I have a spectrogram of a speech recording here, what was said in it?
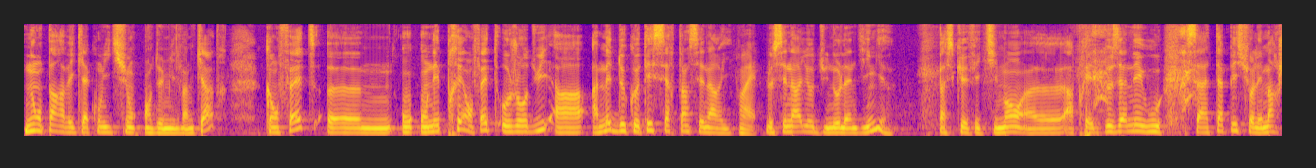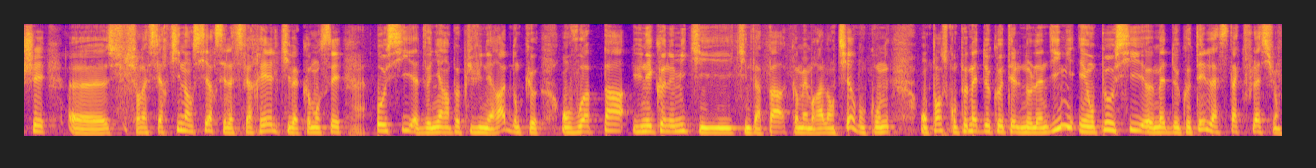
nous on part avec la conviction en 2024 qu'en fait euh, on, est prêt en fait aujourd'hui à, mettre de côté certains scénarios. Le scénario du no landing, parce qu'effectivement, euh, après deux années où ça a tapé sur les marchés, euh, sur la sphère financière, c'est la sphère réelle qui va commencer aussi à devenir un peu plus vulnérable. Donc euh, on voit pas une économie qui, qui, ne va pas quand même ralentir. Donc on, on pense qu'on peut mettre de côté le no-landing et on peut aussi mettre de côté la stagflation.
